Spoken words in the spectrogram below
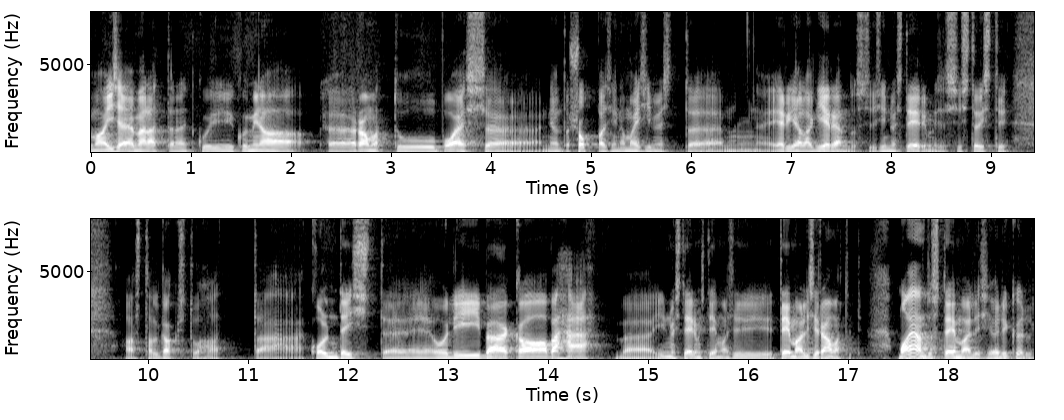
ma ise mäletan, et kui, kui mina äh, raamatupoes nii-öelda shoppasin oma esimest erialakirjandust siis investeerimises, siis tõesti aastal kaks tuhat kolmteist oli väga vähe Äh, investeerimisteemasid, teemalisi raamatuid. majandusteemalisi oli küll,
